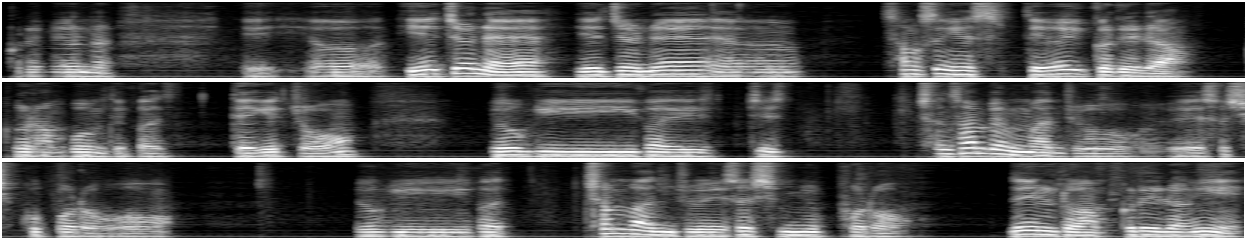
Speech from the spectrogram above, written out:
그러면은 어, 예전에 예전에 어, 상승했을 때의 거래량 그걸 한번 보면 되겠죠. 여기가 이제 1300만 주에서 19%고 여기가 1000만 주에서 16% 내일도 한 거래량이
